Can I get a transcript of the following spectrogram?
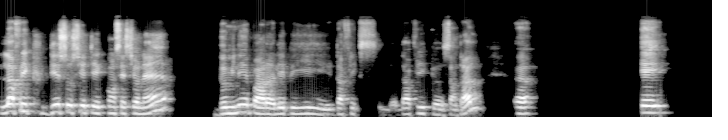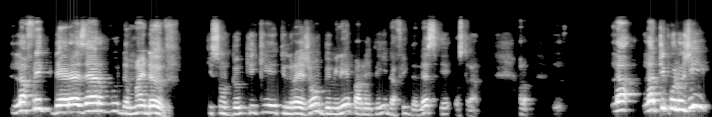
l'Afrique des sociétés concessionnaires, dominée par les pays d'Afrique centrale, euh, et l'Afrique des réserves de main-d'œuvre, qui, est une région dominée par les pays d'Afrique de l'Est et australe. La, typologie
